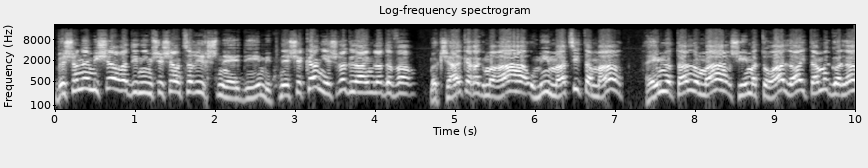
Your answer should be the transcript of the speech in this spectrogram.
בשונה משאר הדינים ששם צריך שני עדים, מפני שכאן יש רגליים לדבר. מקשה על כך הגמרא, ומי מצית אמרת? האם נותן לומר שאם התורה לא הייתה מגלה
